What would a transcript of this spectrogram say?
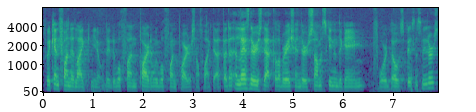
So we can fund it like, you know, they, they will fund part and we will fund part or something like that. But unless there is that collaboration, there's some skin in the game for those business leaders,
